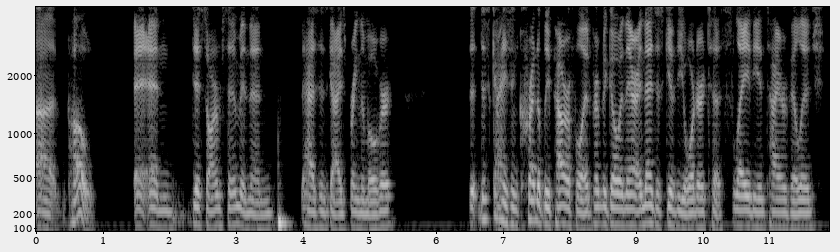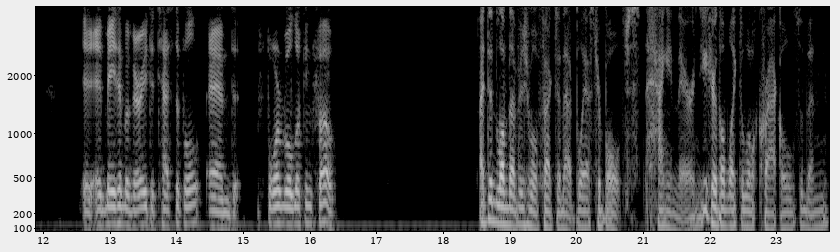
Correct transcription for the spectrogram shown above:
uh, Poe and, and disarms him and then has his guys bring them over. Th- This guy is incredibly powerful, and for him to go in there and then just give the order to slay the entire village, it, it made him a very detestable and formidable looking foe. I did love that visual effect of that blaster bolt just hanging there, and you hear the like the little crackles, and then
